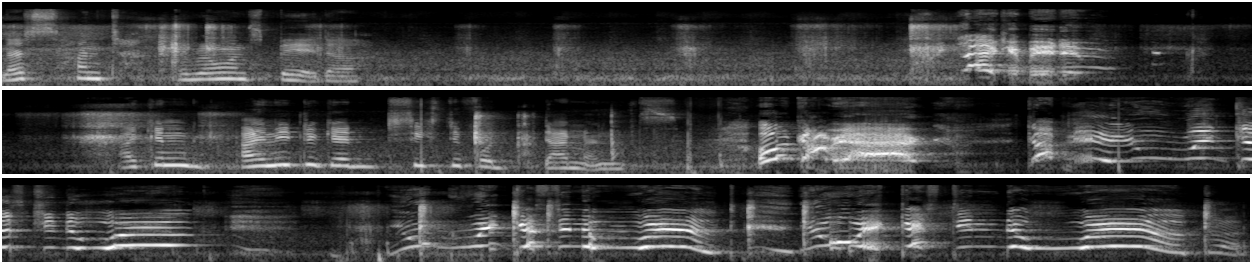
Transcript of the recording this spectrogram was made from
Let's hunt everyone's better. I can beat him! I can I need to get 64 diamonds. Oh come here! Come here, you weakest in the world! You weakest in the world! You weakest in the world!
